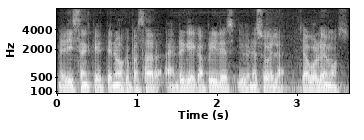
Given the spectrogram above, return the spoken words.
Me dicen que tenemos que pasar a Enrique Capriles y Venezuela. Ya volvemos.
